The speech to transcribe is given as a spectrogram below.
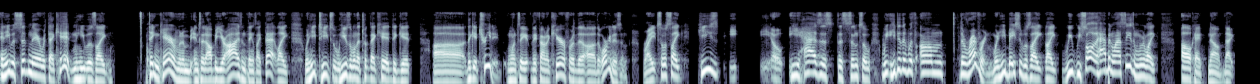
and he was sitting there with that kid, and he was like taking care of him and said, "I'll be your eyes" and things like that. Like when he teach, he was the one that took that kid to get uh they get treated once they they found a cure for the uh the organism, right? So it's like he's he, you know he has this this sense of we he did it with um the Reverend when he basically was like, like we we saw it happen last season. We were like, oh, okay, no, that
